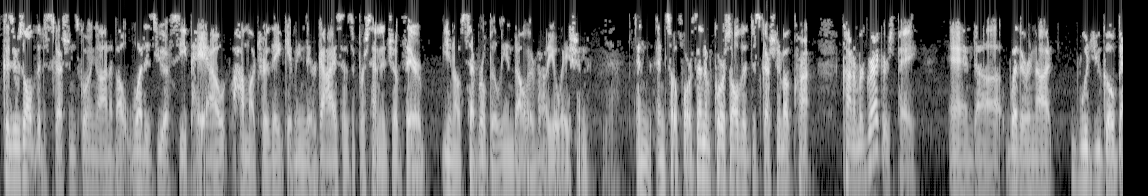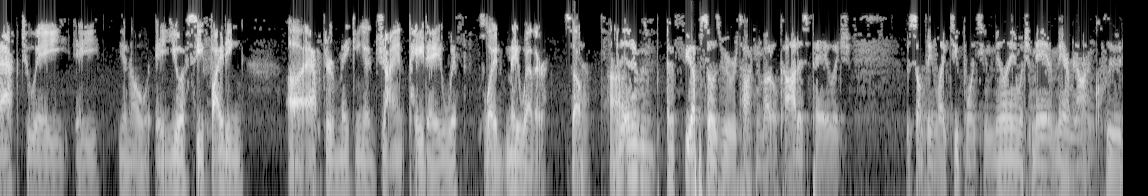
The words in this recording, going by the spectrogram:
because there's all the discussions going on about what does UFC payout, how much are they giving their guys as a percentage of their you know several billion dollar valuation, Yeah. and and so forth, and of course all the discussion about Con- Conor McGregor's pay and uh, whether or not would you go back to a a you know a UFC fighting uh, after making a giant payday with Floyd Mayweather. So. Yeah. uh, and, and it was a few episodes we were talking about Okada's pay, which was something like 2.2 million, which may may or may not include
